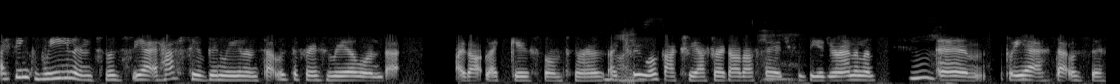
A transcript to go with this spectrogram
I think Whelan's was, yeah, it has to have been Whelan's. That was the first real one that I got like goosebumps, and I, was, I threw up actually after I got off stage because the adrenaline. Um, but yeah, that was the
